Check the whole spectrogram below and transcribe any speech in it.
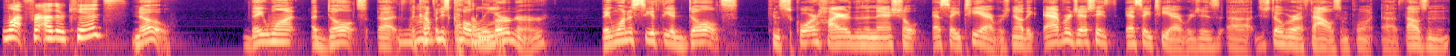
what for other kids? No, they want adults. Uh, the company's called. Learner. They want to see if the adults can score higher than the national SAT average. Now, the average SAT average is uh, just over a thousand point, uh, thousand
